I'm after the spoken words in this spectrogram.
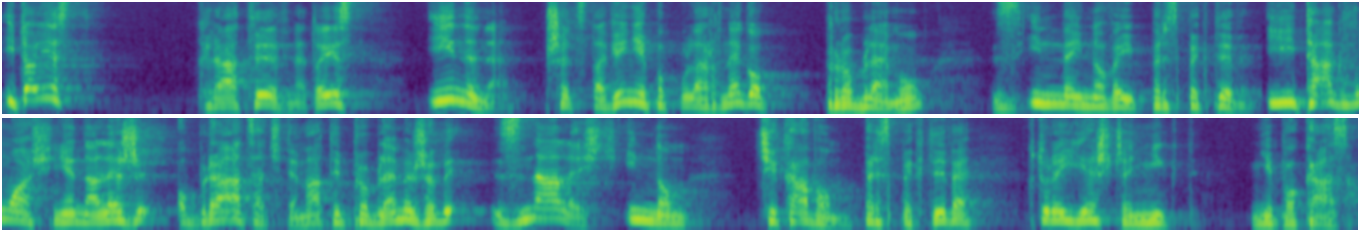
I to jest kreatywne, to jest inne przedstawienie popularnego problemu z innej nowej perspektywy. I tak właśnie należy obracać tematy, problemy, żeby znaleźć inną ciekawą perspektywę, której jeszcze nikt nie pokazał.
